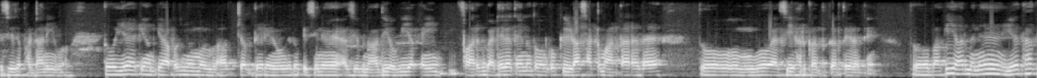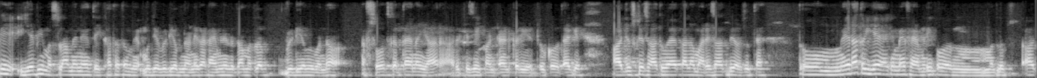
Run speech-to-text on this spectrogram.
کسی سے پھڈا نہیں ہوا۔ تو یہ ہے کہ ان کے آپس میں معاملات چلتے رہے ہوں گے تو کسی نے ایسی بنا دی ہوگی یا کہیں فارغ بیٹھے رہتے ہیں نا تو ان کو کیڑا سٹ مارتا رہتا ہے تو وہ ایسی حرکت کرتے رہتے ہیں۔ تو باقی یار میں نے یہ تھا کہ یہ بھی مسئلہ میں نے دیکھا تھا تو مجھے ویڈیو بنانے کا ٹائم نہیں لگا۔ مطلب ویڈیو میں بندہ افسوس کرتا ہے نا، یار ہر کسی کنٹینٹ کریٹر کو ہوتا ہے کہ آج اس کے ساتھ ہوا ہے، کل ہمارے ساتھ بھی ہو سکتا ہے۔ تو میرا تو یہ ہے کہ میں فیملی کو مطلب آج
